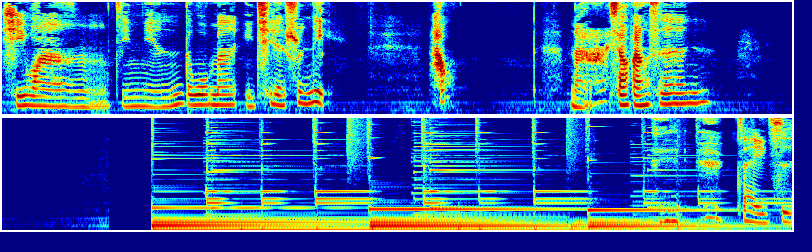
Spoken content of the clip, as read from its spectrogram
希望今年的我们一切顺利。好，那消防声，再一次，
